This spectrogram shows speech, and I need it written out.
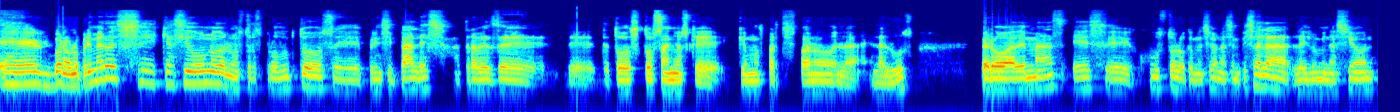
Eh, bueno, lo primero es eh, que ha sido uno de nuestros productos eh, principales a través de, todos estos años que, hemos participado en la, luz, pero además es justo lo que mencionas, empieza la, iluminación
